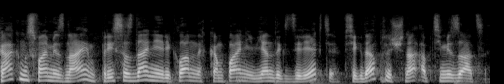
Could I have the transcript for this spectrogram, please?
Как мы с вами знаем, при создании рекламных кампаний в Яндекс.Директе всегда включена оптимизация.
